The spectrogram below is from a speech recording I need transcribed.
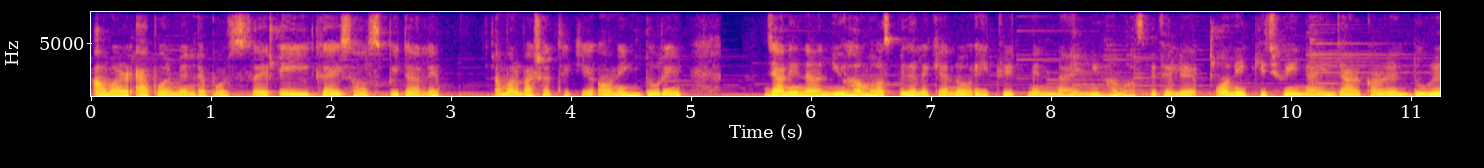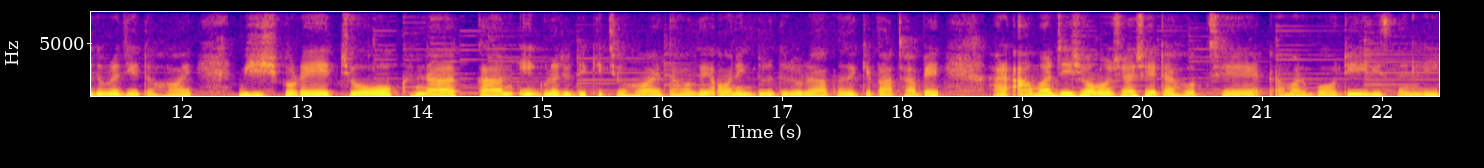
আমার অ্যাপয়েন্টমেন্টটা পড়ছে এই গাইস হসপিটালে আমার বাসা থেকে অনেক দূরে। জানি না নিউহাম হসপিটালে কেন এই ট্রিটমেন্ট নাই। নিউহাম হসপিটালে অনেক কিছুই নাই, যার কারণে দূরে দূরে যেতে হয়। বিশেষ করে চোখ, নাক, কান, এগুলো যদি কিছু হয়, তাহলে অনেক দূরে দূরে ওরা আপনাদেরকে পাঠাবে। আর আমার যে সমস্যা, সেটা হচ্ছে আমার বডি রিসেন্টলি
